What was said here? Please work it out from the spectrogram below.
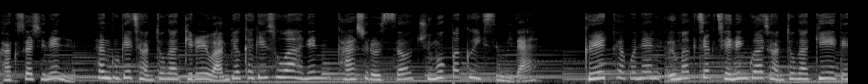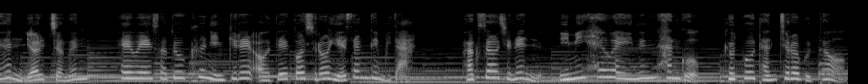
박서진은 한국의 전통악기를 완벽하게 소화하는 가수로서 주목받고 있습니다. 그의 타고난 음악적 재능과 전통악기에 대한 열정은 해외에서도 큰 인기를 얻을 것으로 예상됩니다. 박서진은 이미 해외에 있는 한국 교포 단체로부터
